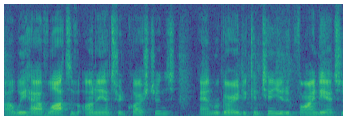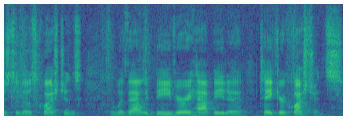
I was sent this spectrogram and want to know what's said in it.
Uh, we have lots of unanswered questions, and we're going to continue to find answers to those questions. And with that, we'd be very happy to take your questions.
